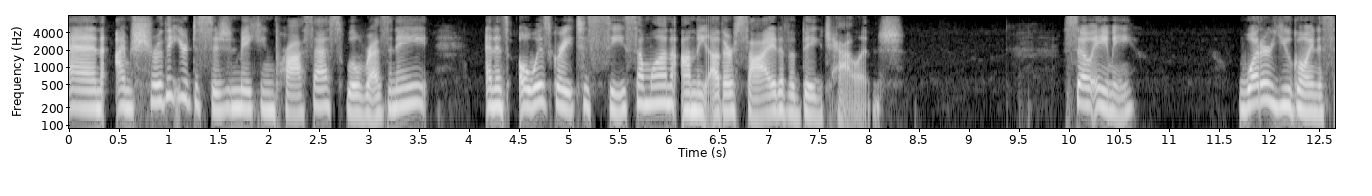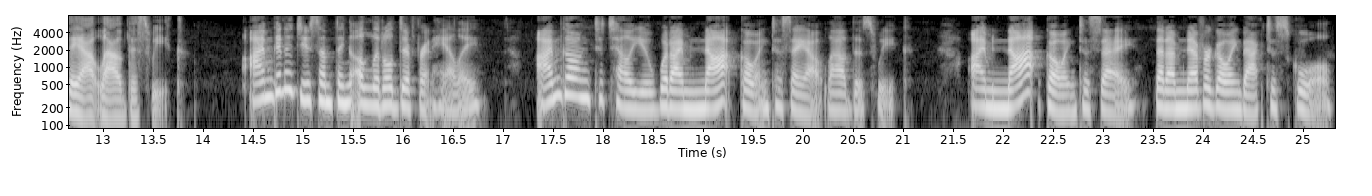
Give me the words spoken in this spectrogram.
And I'm sure that your decision making process will resonate. And it's always great to see someone on the other side of a big challenge. So, Amy, what are you going to say out loud this week? I'm going to do something a little different, Haley. I'm going to tell you what I'm not going to say out loud this week. I'm not going to say that I'm never going back to school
